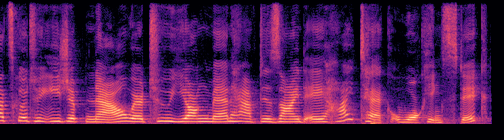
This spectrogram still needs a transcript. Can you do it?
let's go to Egypt now, where two young men have designed a high-tech walking stick.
